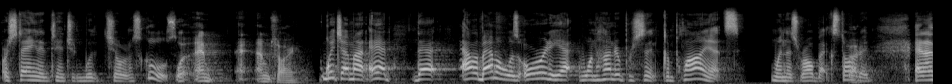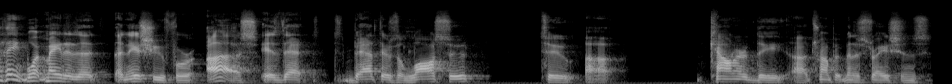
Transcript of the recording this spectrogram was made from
or staying attention with children's schools. Well, and I'm sorry. Which I might add that Alabama was already at 100% compliance when this rollback started. And I think what made it a, an issue for us is that, Beth, there's a lawsuit to uh, counter the uh, Trump administration's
